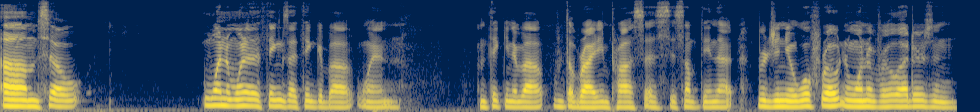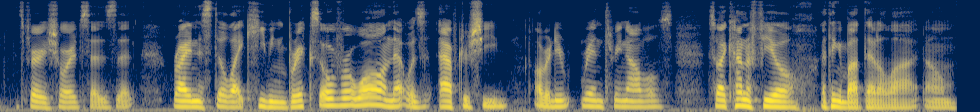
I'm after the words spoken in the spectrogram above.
Um, so one one of the things I think about when I'm thinking about the writing process is something that Virginia Woolf wrote in one of her letters, and it's very short. It says that writing is still like heaving bricks over a wall, and that was after she'd already written three novels. So I kind of feel, I think about that a lot. Um,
